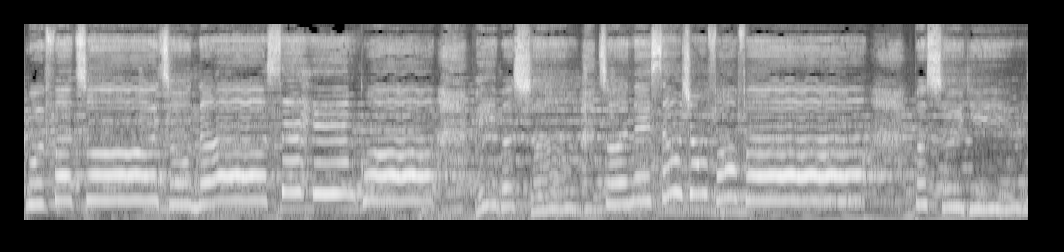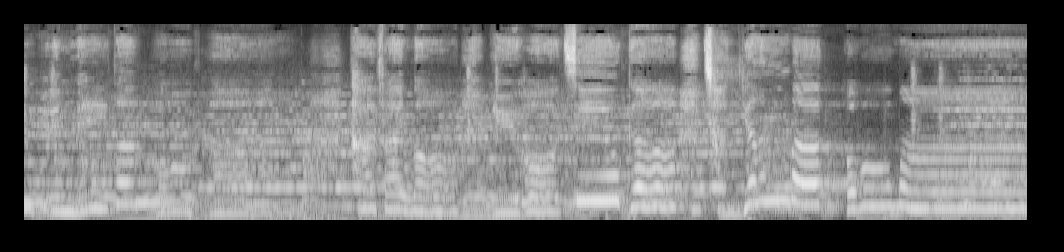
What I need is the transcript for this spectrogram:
没法再做那些牵挂，比不上在你手中火花。不需要完美得可怕，太快乐如何招架？残忍不好吗？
